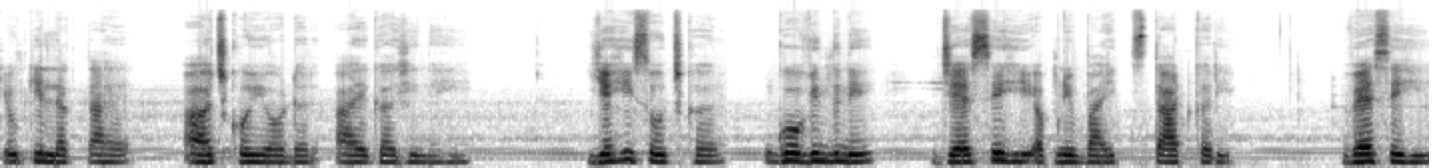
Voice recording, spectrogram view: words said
क्योंकि लगता है आज कोई ऑर्डर आएगा ही नहीं। यही सोचकर गोविंद ने जैसे ही अपनी बाइक स्टार्ट करी, वैसे ही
